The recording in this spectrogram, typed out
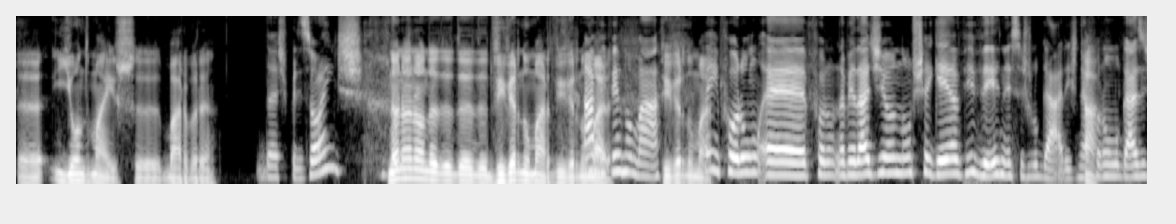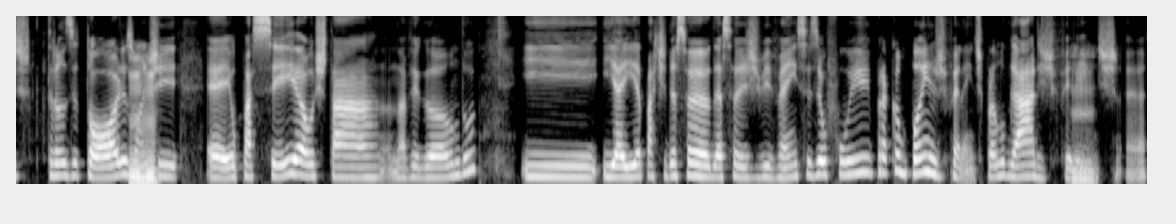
Uh, e onde mais, uh, Bárbara? Das prisões? Não, não, não, de, de, de, viver no mar, de viver no ah, mar. viver no mar. Viver no mar. Bem, foram, é, foram, na verdade, eu não cheguei a viver nesses lugares, né? Ah. Foram lugares transitórios, uhum. onde é, eu passei ao estar navegando e, e aí, a partir dessa, dessas vivências, eu fui para campanhas diferentes, para lugares diferentes, uhum. né?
